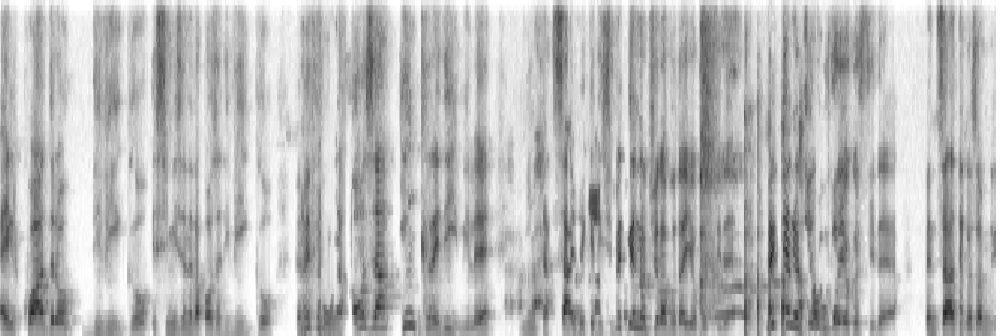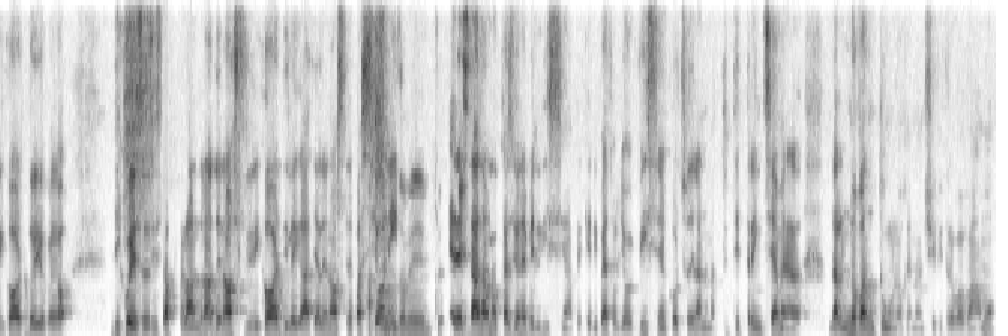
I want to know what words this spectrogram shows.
è il quadro di Viggo e si mise nella posa di Viggo. Per me fu una cosa incredibile. Mi incazzai perché dissi perché non ce l'ho avuta io quest'idea? Perché non ce l'ho avuta io quest'idea? Pensate cosa mi ricordo io, però di questo si sta parlando, no? dei nostri ricordi legati alle nostre passioni. Assolutamente. Ed è stata un'occasione bellissima perché, ripeto, li ho visti nel corso dell'anno, ma tutti e tre insieme era dal 91 che non ci ritrovavamo,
